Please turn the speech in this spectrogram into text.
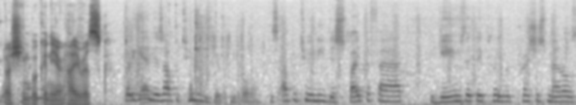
worse. Rushing Buccaneer, high risk. But again, there's opportunity here, people. There's opportunity despite the fact the games that they play with precious metals,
